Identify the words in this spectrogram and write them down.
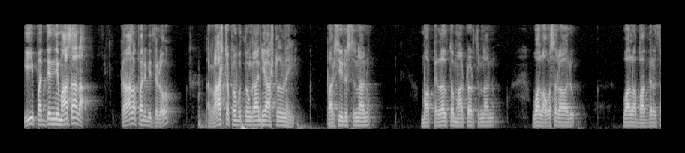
ఈ పద్దెనిమిది మాసాల కాల పరిమితిలో రాష్ట్ర ప్రభుత్వం కానీ హాస్టల్ని పరిశీలిస్తున్నాను. మా పిల్లలతో మాట్లాడుతున్నాను. వాళ్ళ అవసరాలు వాళ్ళ భద్రత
